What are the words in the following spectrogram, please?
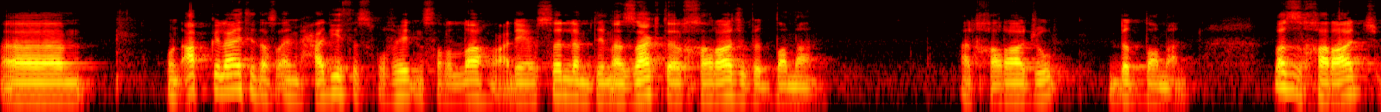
Ähm, und abgeleitet aus einem Hadith des Propheten sallallahu alaihi wasallam, dem er sagte, Al-Kharaju bid-Daman. Al-Kharaju bid-Daman. Was ist Kharaj?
